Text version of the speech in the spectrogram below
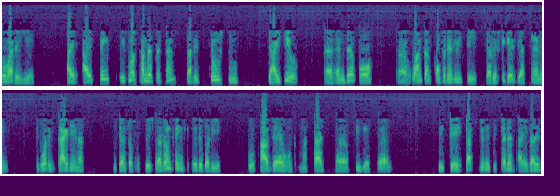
over the years. I, I think it's not 100%, but it's close to the ideal. Uh, and therefore, uh, one can confidently say that the figures we are turning is what is guiding us in terms of inflation. I don't think anybody who out there would massage uh, figures. Uh, they, that unit is headed by a very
